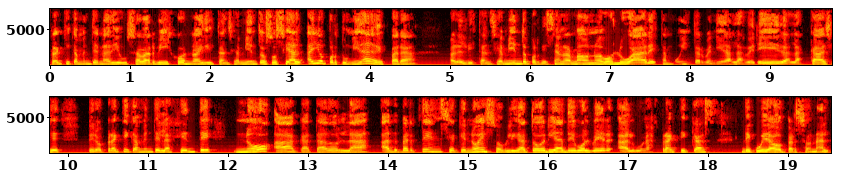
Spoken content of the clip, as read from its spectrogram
prácticamente nadie usa barbijos, no hay distanciamiento social, hay oportunidades para, para el distanciamiento porque se han armado nuevos lugares, están muy intervenidas las veredas, las calles, pero prácticamente la gente no ha acatado la advertencia, que no es obligatoria, de volver a algunas prácticas de cuidado personal.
